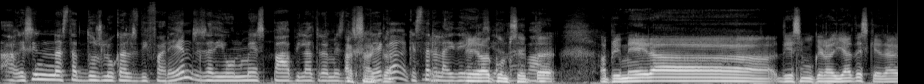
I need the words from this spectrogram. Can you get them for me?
haguessin estat dos locals diferents, és a dir, un més pub i l'altre més discoteca? Exacte. Aquesta era la idea Era el concepte. Eh? El primer era, diguéssim, que era el Yates, que era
